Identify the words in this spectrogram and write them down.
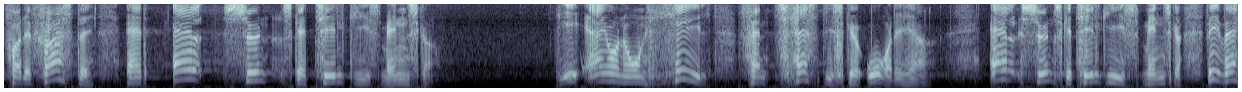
for det første, at al synd skal tilgives mennesker. Det er jo nogle helt fantastiske ord, det her. Al synd skal tilgives mennesker. Ved I hvad?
